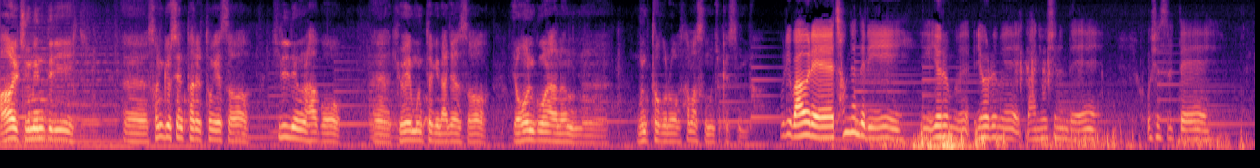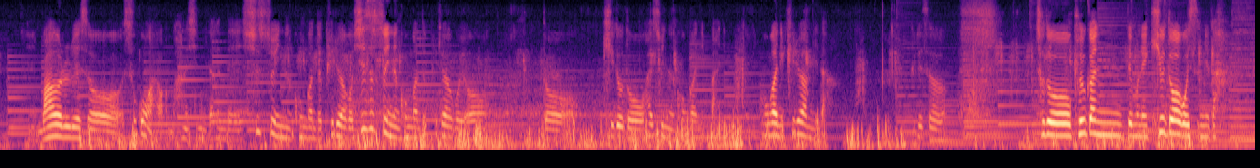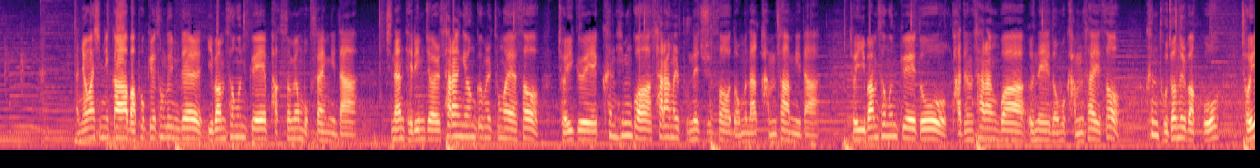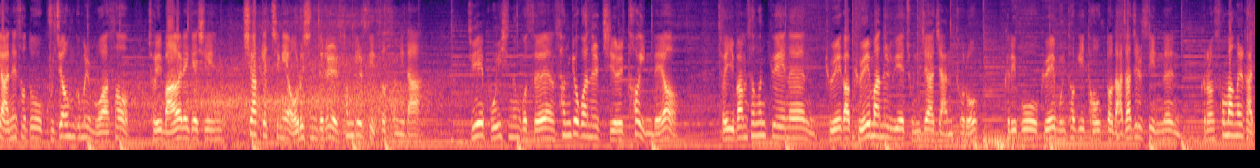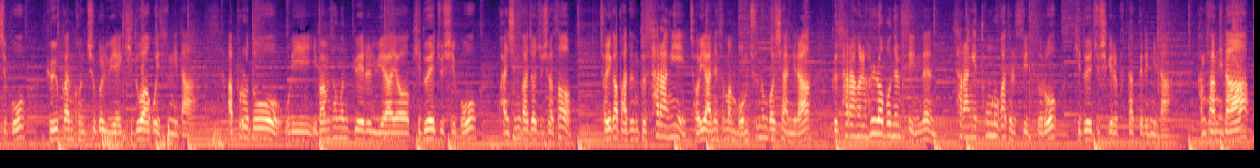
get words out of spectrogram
마을 주민들이 에, 선교센터를 통해서 힐링을 하고 에, 교회 문턱이 낮아서 영혼 구원하는 어, 문턱으로 삼았으면 좋겠습니다. 우리 마을에 청년들이 이 여름에, 많이 오시는데 오셨을 때 마을을 위해서 수고 많으십니다. 근데 쉴 수 있는 공간도 필요하고 씻을 수 있는 공간도 필요하고요. 또 기도도 할 수 있는 공간이 많이 공간이 필요합니다. 그래서 저도 교육관 때문에 기도하고 있습니다. 안녕하십니까 마포교회 성도님들 이밤 성은교회 박소명 목사입니다. 지난 대림절 사랑의 헌금을 통하여서 저희 교회에 큰 힘과 사랑을 보내주셔서 너무나 감사합니다. 저희 이밤 성은교회도 받은 사랑과 은혜에 너무 감사해서 큰 도전을 받고 저희 안에서도 구제헌금을 모아서 저희 마을에 계신 취약계층의 어르신들을 섬길 수 있었습니다. 뒤에 보이시는 곳은 선교관을 지을 터인데요. 저희 이밤 성은교회는 교회가 교회만을 위해 존재하지 않도록 그리고 교회 문턱이 더욱더 낮아질 수 있는 그런 소망을 가지고 교육관 건축을 위해 기도하고 있습니다. 앞으로도 우리 이밤 성은교회를 위하여 기도해 주시고 관심 가져 주셔서 저희가 받은 그 사랑이 저희 안에서만 멈추는 것이 아니라 그 사랑을 흘러보낼 수 있는 사랑의 통로가 될 수 있도록 기도해 주시기를 부탁드립니다. 감사합니다.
